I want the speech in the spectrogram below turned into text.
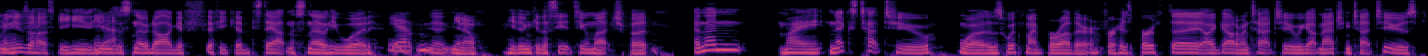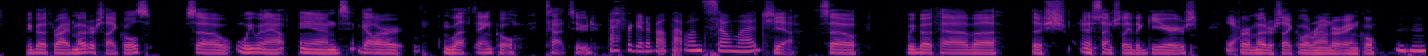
mean, he was a husky. He, he Yeah. was a snow dog. If, if he could stay out in the snow, he would. Yep. You know, he didn't get to see it too much, but. And then my next tattoo was with my brother. For his birthday, I got him a tattoo. We got matching tattoos. We both ride motorcycles. So we went out and got our left ankle tattooed. I forget about that one so much. Yeah. So we both have uh, the sh- essentially the gears Yeah. for a motorcycle around our ankle. hmm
